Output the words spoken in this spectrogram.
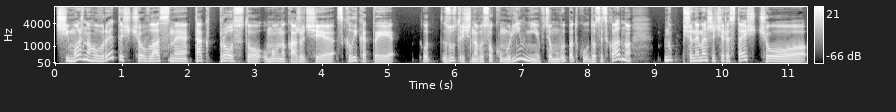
Чи можна говорити, що власне так просто, умовно кажучи, скликати от зустріч на високому рівні в цьому випадку досить складно? Ну щонайменше через те, що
